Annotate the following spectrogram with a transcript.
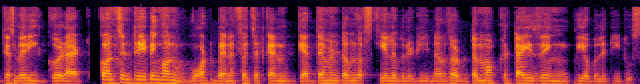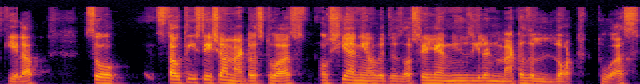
They're very good at concentrating on what benefits it can get them in terms of scalability, in terms of democratizing the ability to scale up. So Southeast Asia matters to us. Oceania, which is Australia and New Zealand, matters a lot to us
